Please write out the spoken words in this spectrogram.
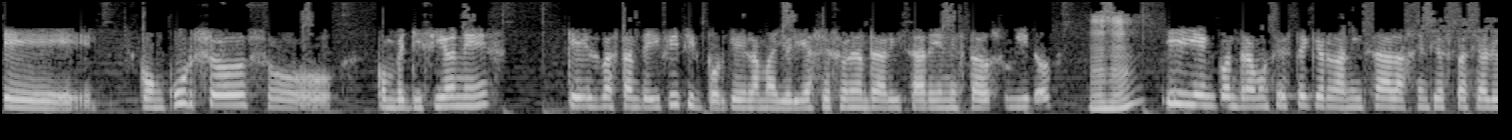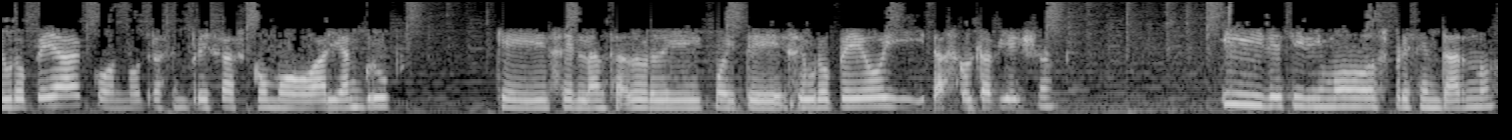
eh, concursos o competiciones que es bastante difícil porque la mayoría se suelen realizar en Estados Unidos. Y encontramos este que organiza la Agencia Espacial Europea con otras empresas como Ariane Group, que es el lanzador de cohetes europeo, y Dassault Aviation. Y decidimos presentarnos.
